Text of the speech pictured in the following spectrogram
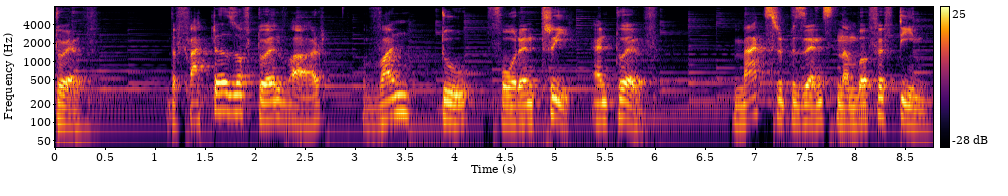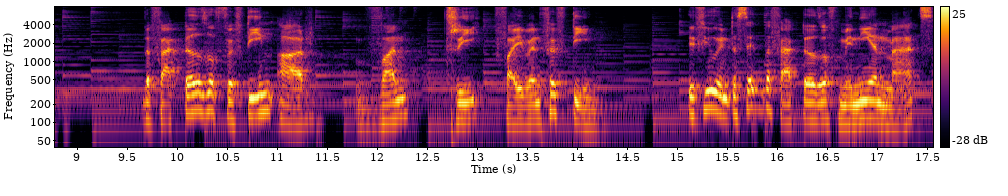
12. The factors of 12 are 1, 2, 4 and 3 and 12. Max represents number 15. The factors of 15 are 1, 3, 5 and 15. If you intersect the factors of Mini and Max,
